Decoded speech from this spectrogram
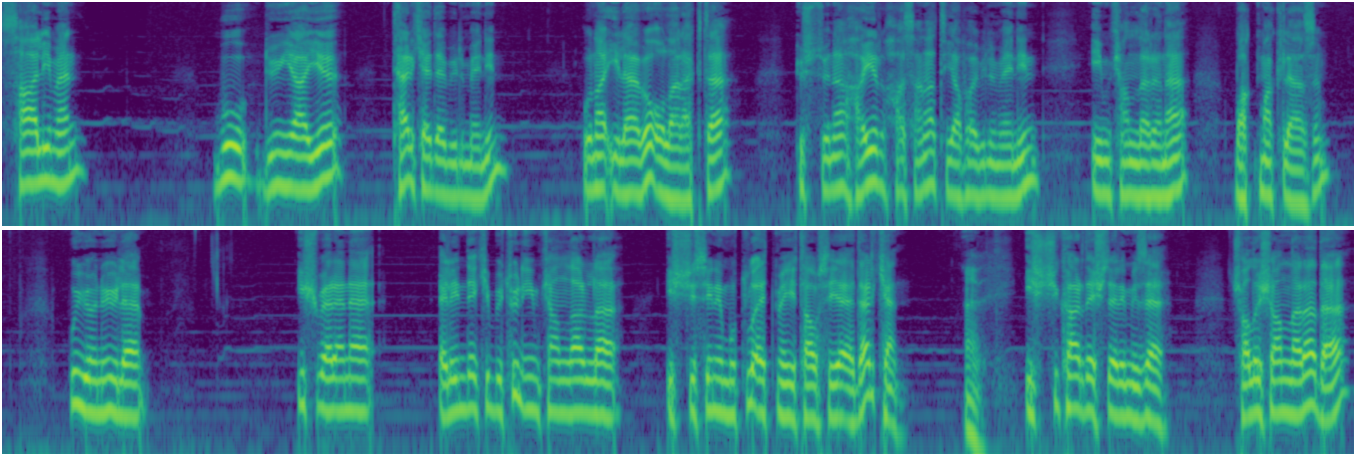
salimen bu dünyayı terk edebilmenin buna ilave olarak da üstüne hayır hasanat yapabilmenin imkanlarına bakmak lazım. Bu yönüyle işverene elindeki bütün imkanlarla işçisini mutlu etmeyi tavsiye ederken evet. işçi kardeşlerimize, çalışanlara da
